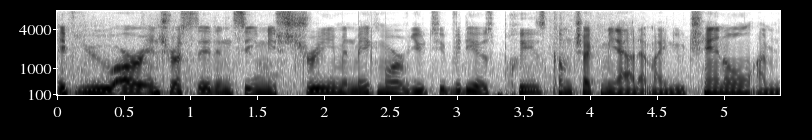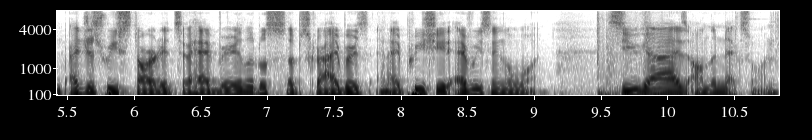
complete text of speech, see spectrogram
if you are interested in seeing me stream and make more YouTube videos, please come check me out at my new channel. I'm, I just restarted, so I have very little subscribers, and I appreciate every single one. See you guys on the next one.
